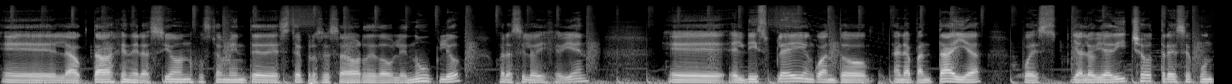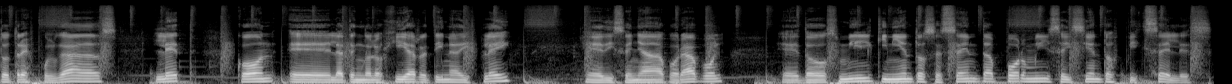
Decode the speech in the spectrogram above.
eh, la octava generación justamente de este procesador de doble núcleo, ahora sí lo dije bien. Eh, el display en cuanto a la pantalla, pues ya lo había dicho, 13.3 pulgadas, LED con la tecnología Retina Display, diseñada por Apple, 2560 por 1600 píxeles.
